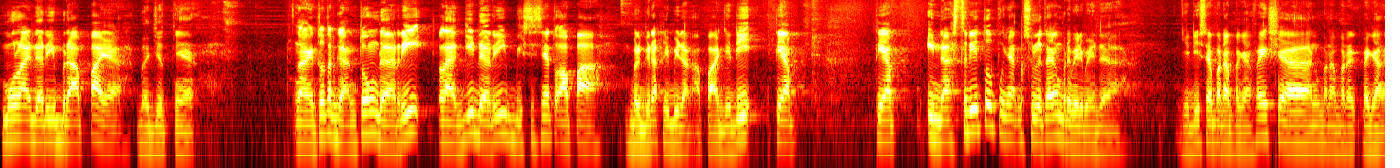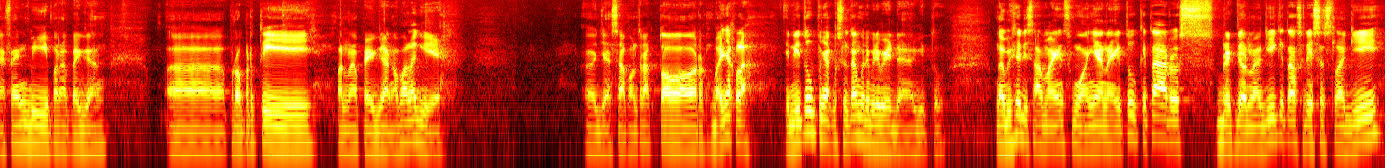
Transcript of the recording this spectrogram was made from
Mulai dari berapa ya budgetnya? Nah itu tergantung dari lagi dari bisnisnya tuh apa, bergerak di bidang apa. Jadi tiap tiap industri itu punya kesulitan yang berbeda-beda. Jadi saya pernah pegang fashion, pernah pegang F&B, pernah pegang eh, properti, pernah pegang apa lagi ya? Eh, jasa kontraktor, banyak lah. Jadi itu punya kesulitan berbeda-beda gitu. Nggak bisa disamain semuanya. Nah itu kita harus breakdown lagi, kita harus research lagi.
